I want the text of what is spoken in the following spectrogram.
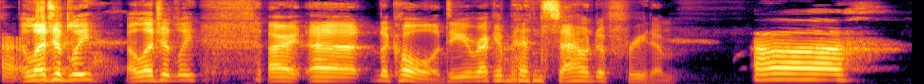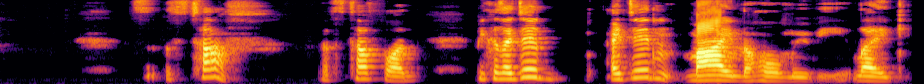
All right. Allegedly, allegedly. All right, uh, Nicole, do you recommend Sound of Freedom? Uh, it's, it's tough. That's a tough one because I did I didn't mind the whole movie. Like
